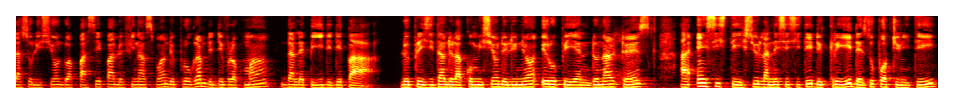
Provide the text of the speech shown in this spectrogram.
La solution doit passer par le financement de programmes de développement dans les pays de départ. Le président de la Commission de l'Union européenne, Donald Tusk, a insisté sur la nécessité de créer des opportunités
